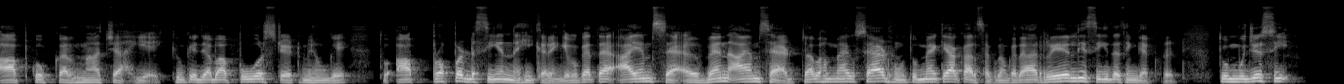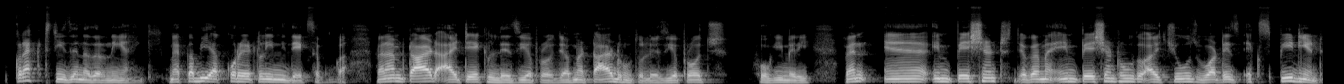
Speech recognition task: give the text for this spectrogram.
आपको करना चाहिए। क्योंकि जब आप पुअर स्टेट में होंगे तो आप प्रॉपर डिसीज़न नहीं करेंगे। वो कहता है I am sad when I am sad जब हम, मैं सैड हूँ तो मैं क्या कर सकता हूँ? कहता है really see the thing accurate तो मुझे सी करेक्ट चीज़ें नज़र नहीं आएँगी। मैं कभी एक्यूरेटली नहीं देख सकूँगा। When I am tired I take lazy approach जब मैं टायर्ड हूँ तो लेजी अप्रोच होगी मेरी। वैन इम्पेशेंट अगर मैं इम्पेशेंट हूँ तो I choose what is expedient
